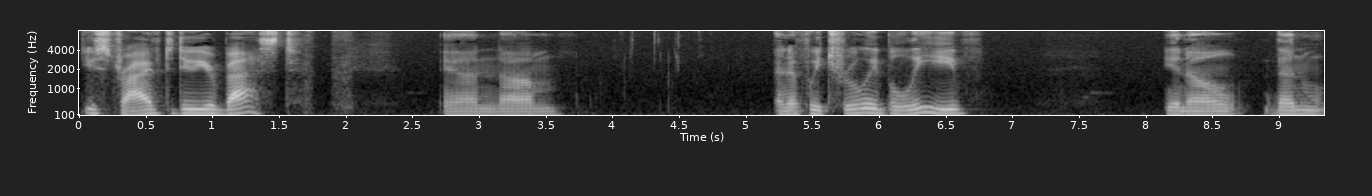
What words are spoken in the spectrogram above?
you strive to do your best and um and if we truly believe you know then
